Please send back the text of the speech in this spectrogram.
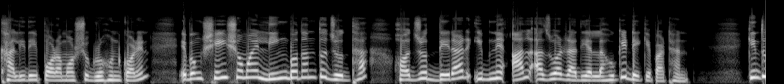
খালিদ এই পরামর্শ গ্রহণ করেন এবং সেই সময় লিঙ্গবদন্ত যোদ্ধা হজরত দেরার ইবনে আল আজওয়ার রাদিয়াল্লাহুকে ডেকে পাঠান। কিন্তু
